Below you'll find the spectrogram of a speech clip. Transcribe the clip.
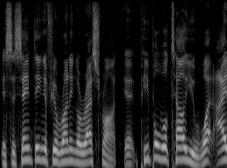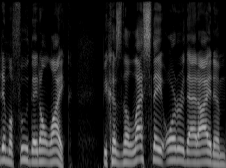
It's the same thing if you're running a restaurant. It, people will tell you what item of food they don't like because the less they order that item,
